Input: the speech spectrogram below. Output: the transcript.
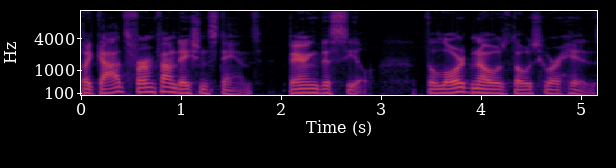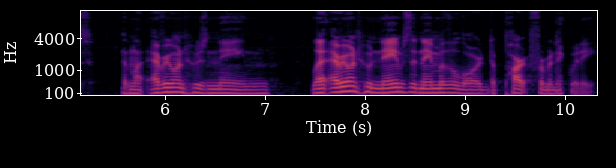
But God's firm foundation stands, bearing this seal: The Lord knows those who are His, and let everyone whose name let everyone who names the name of the Lord depart from iniquity.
